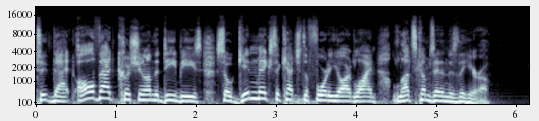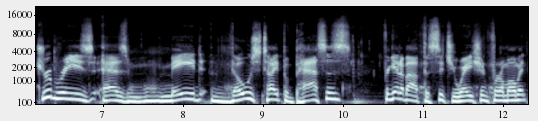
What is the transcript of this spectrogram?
to that all that cushion on the DBs. So Ginn makes the catch at the 40 yard line. Lutz comes in and is the hero. Drew Brees has made those type of passes Forget about the situation for a moment.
